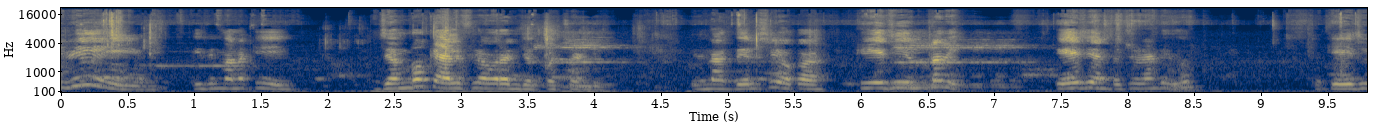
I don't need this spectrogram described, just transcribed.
ఇది ఇది మనకి జంబో క్యాలీఫ్లవర్ అని చెప్పొచ్చండి. ఇది నాకు తెలిసి ఒక కేజీ ఉంటుంది. కేజీ ఎంత చూడండి ఇది. కేజీ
